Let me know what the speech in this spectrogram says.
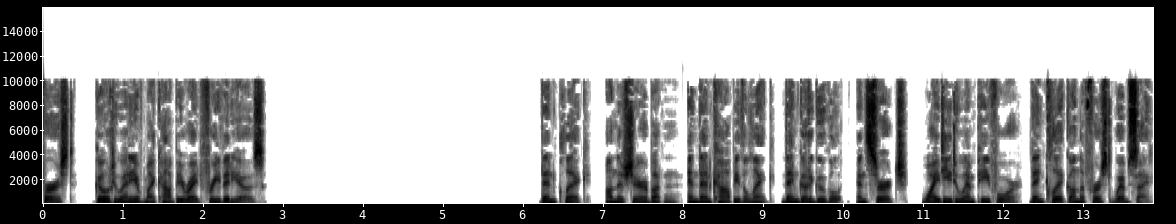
First, go to any of my copyright-free videos. Then click on the share button and then copy the link. Then go to Google and search YT2MP4. Then click on the first website.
